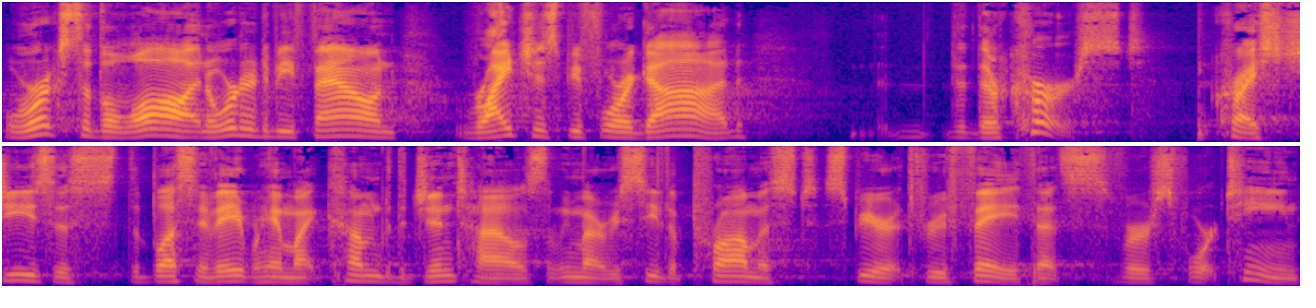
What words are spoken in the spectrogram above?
works of the law in order to be found righteous before God, they're cursed. Christ Jesus, the blessing of Abraham, might come to the Gentiles that we might receive the promised Spirit through faith. That's verse 14.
